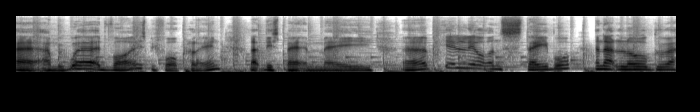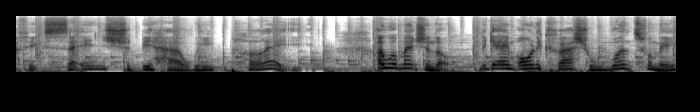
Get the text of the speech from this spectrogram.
uh, and we were advised before playing that this beta may uh, be a little unstable and that low graphics settings should be how we play. I will mention though, the game only crashed once for me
